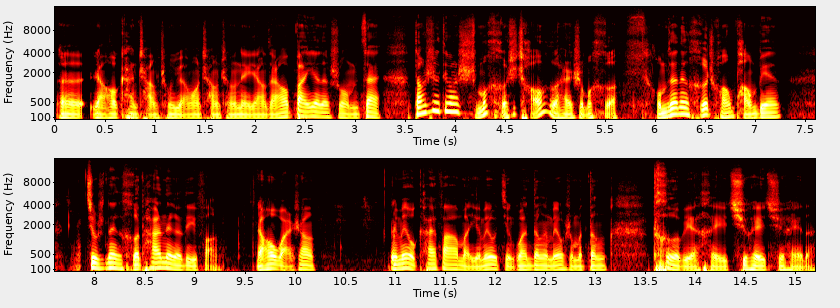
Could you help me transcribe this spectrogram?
呃，然后看长城，远望长城那样子。然后半夜的时候，我们在当时这地方是什么河？是潮河还是什么河？我们在那个河床旁边，就是那个河滩那个地方。然后晚上。也没有开发嘛，也没有景观灯，也没有什么灯，特别黑，黢黑黢黑的。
